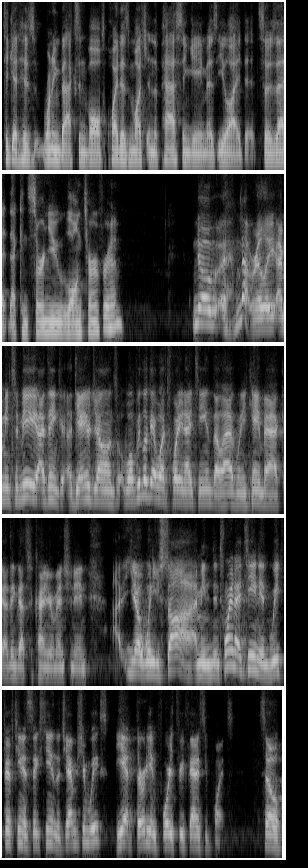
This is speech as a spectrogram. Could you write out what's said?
to get his running backs involved quite as much in the passing game as Eli did. So does that that concern you long term for him? No, not really. I mean, to me, I think uh, Daniel Jones. Well, if we look at what 2019, the last when he came back, I think that's what kind of you're mentioning. You know, when you saw, I mean, in 2019, in week 15 and 16 in the championship weeks, he had 30 and 43 fantasy points. So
